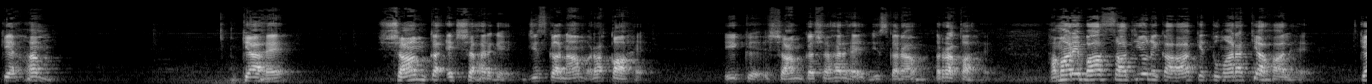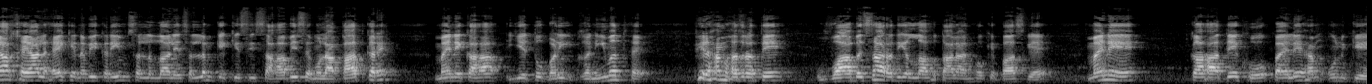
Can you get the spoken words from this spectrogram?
کہ ہم کیا ہے؟ شام کا ایک شہر گئے، جس کا نام رقا ہے۔ ایک شام کا شہر ہے، جس کا نام رقا ہے۔ ہمارے بعض ساتھیوں نے کہا کہ تمہارا کیا حال ہے؟ کیا خیال ہے کہ نبی کریم صلی اللہ علیہ وسلم کے کسی صحابی سے ملاقات کریں؟ میں نے کہا، یہ تو بڑی غنیمت ہے۔ پھر ہم حضرت وابسہ رضی اللہ تعالیٰ عنہ کے پاس گئے۔ میں نے کہا، دیکھو، پہلے ہم ان کے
